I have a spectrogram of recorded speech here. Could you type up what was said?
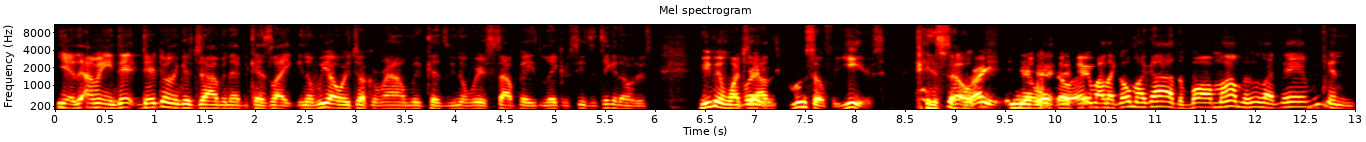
Yeah, I mean they they're doing a good job in that because like you know we always joke around with because you know we're South Bay Lakers season ticket holders. We've been watching Right. Alex Caruso for years, and so Right. you know so everybody like oh my god the ball mama. It was like man we've been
